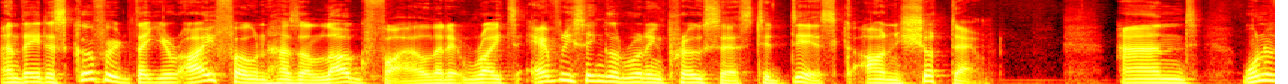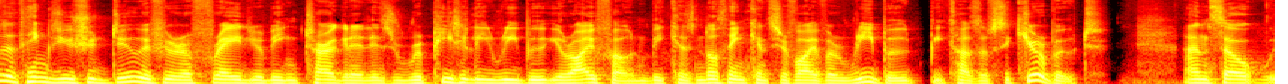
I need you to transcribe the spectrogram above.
And they discovered that your iPhone has a log file that it writes every single running process to disk on shutdown. And one of the things you should do if you're afraid you're being targeted is repeatedly reboot your iPhone because nothing can survive a reboot because of secure boot. And so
